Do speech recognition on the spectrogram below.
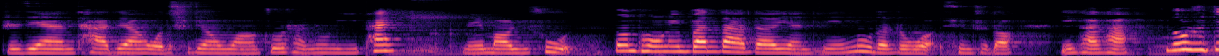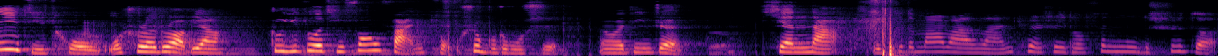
只见她将我的试卷往桌上用力一拍，眉毛一竖，用铜铃般大的眼睛怒瞪着我，训斥道：“你看看，这都是低级错误！我说了多少遍了，注意做题方法，你总是不重视。”让我订正。天哪！此刻的妈妈完全是一头愤怒的狮子，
